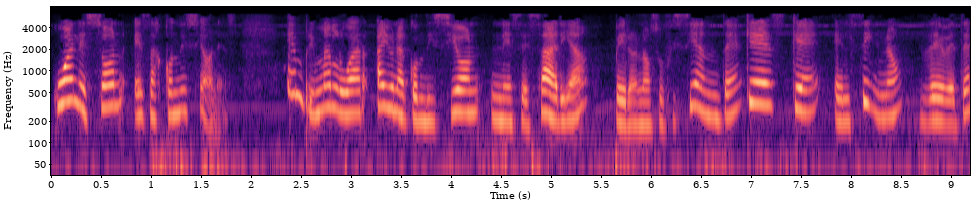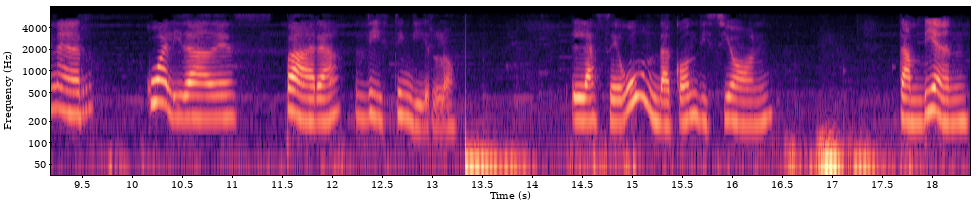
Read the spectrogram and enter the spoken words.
¿Cuáles son esas condiciones? En primer lugar, hay una condición necesaria, pero no suficiente, que es que el signo debe tener cualidades para distinguirlo. La segunda condición también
